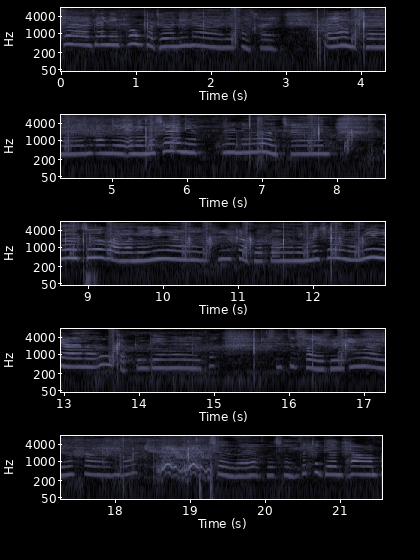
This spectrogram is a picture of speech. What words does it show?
ฉันอันนี้ผมของเธอนี่นาอันนี้ของใครอันนี้ของฉันอันนี้อันนี้ไม่ใช่อันนี้คืออันนี้ของฉันอ่าชื่อของอันนี้นี่ไงชื่อกับกระโปรงอันนี้ไม่ใช่อันนี้ไงมากับกางเกงอะไรก็ ฉันจะใส่ไปด้วยแล้วกันเนาะเสร็จแล้วแล้วฉันก็จะเดินทางไป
